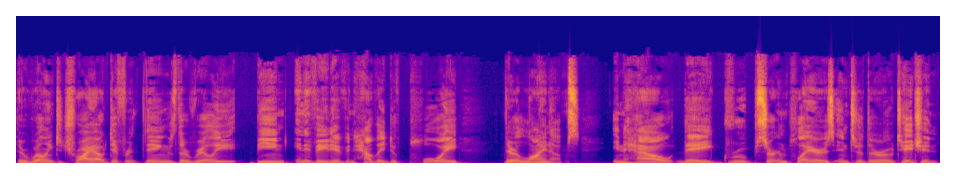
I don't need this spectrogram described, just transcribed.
they're willing to try out different things. They're really being innovative in how they deploy their lineups, in how they group certain players into their rotation.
